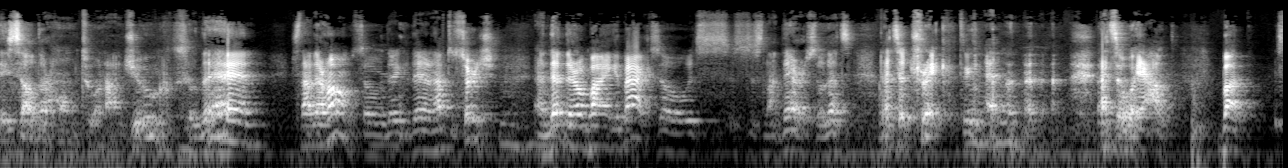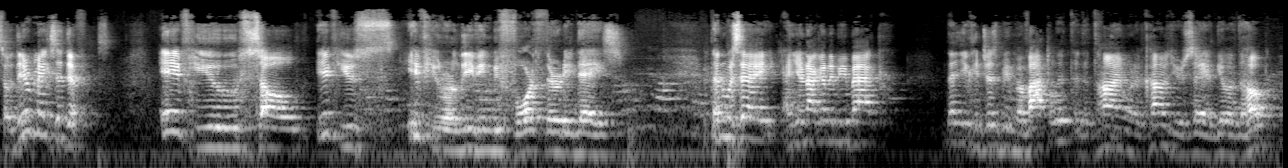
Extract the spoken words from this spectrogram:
they sell their home to a non-Jew. So then it's not their home, so they, they don't have to search, and then they're buying it back. So it's, it's just not there. So that's that's a trick to get. that's a way out. But so there makes a difference. If you sold, if you if you are leaving before 30 days, then we say, and you're not going to be back, then you can just be mavatalit at the time when it comes. You say, give up the hope,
